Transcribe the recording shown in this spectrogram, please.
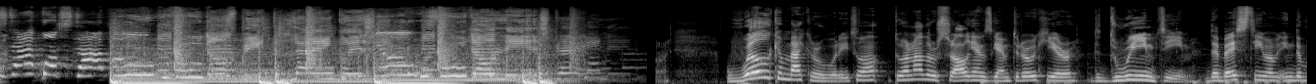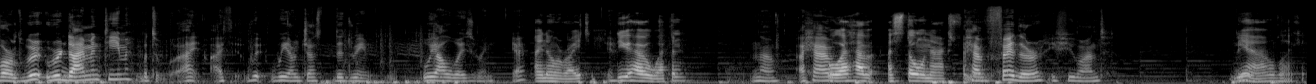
stop, won't stop moving. Don't speak the language. Don't need explaining. Welcome back, everybody, to, to another Survival Games game. Today we're here, the Dream Team, the best team of- in the world. We're, we're Diamond Team, but I, I, th- we, we are just the Dream. We always win. Yeah? I know, right? Yeah. Do you have a weapon? No, I have, Well, I have a stone axe for I you. have Feather if you want. Do you- Yeah, I would like it.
